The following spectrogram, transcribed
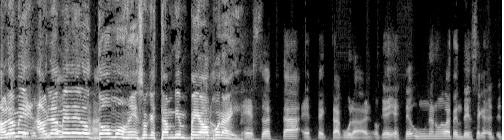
Háblame, Este, háblame de los Ajá. domos esos que están bien pegados por ahí. Eso está espectacular, ¿ok? Esta es una nueva tendencia. que- eh, eh,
